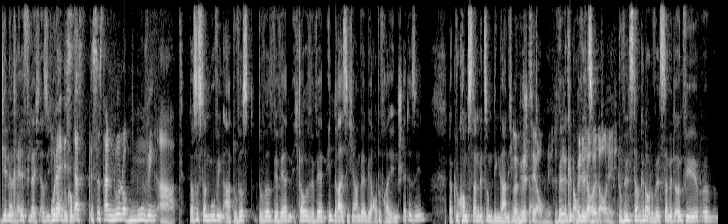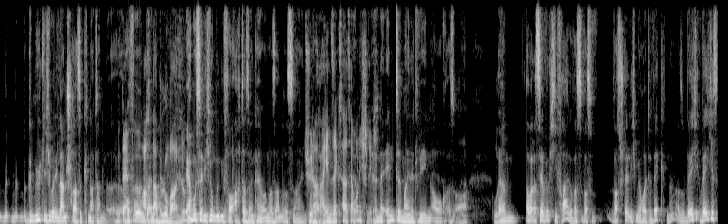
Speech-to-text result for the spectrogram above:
generell vielleicht, also ich oder glaube, ist, das, ist es dann nur noch Moving Art? das ist dann Moving Art. Du wirst, du wirst, wir werden, ich glaube, wir werden in 30 Jahren werden wir autofreie Innenstädte sehen. Du kommst dann mit so einem Ding gar nicht mehr. die willst du Stadt. ja auch nicht. Das Will- genau, will ich ja heute auch nicht. Du willst dann, genau, du willst damit irgendwie äh, mit, mit, gemütlich über die Landstraße knattern. Äh, Mit deinem V8er blubbern, ne? Er muss ja nicht nur unbedingt V8er sein, kann ja irgendwas anderes sein. Schöner Reinsechser ist ja auch nicht schlecht. Eine Ente meinetwegen auch. Also, ähm, aber das ist ja wirklich die Frage, was, was, was stelle ich mir heute weg? Ne? Also welch, welches,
